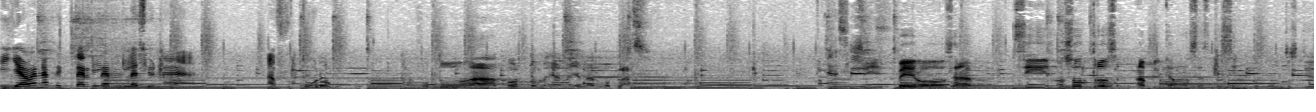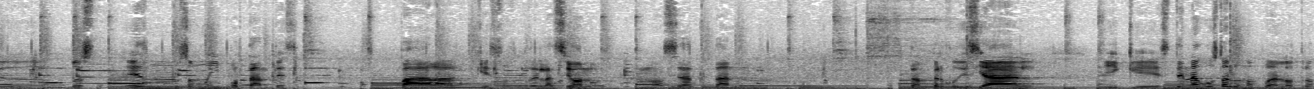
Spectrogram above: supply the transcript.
y ya van a afectar la relación a, a futuro. A futuro, a corto, mediano y a largo plazo. Así Sí, es. pero, o sea, si nosotros aplicamos estos cinco puntos que, pues, es- son muy importantes para que su relación no sea tan, tan perjudicial y que estén a gusto el uno por el otro.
